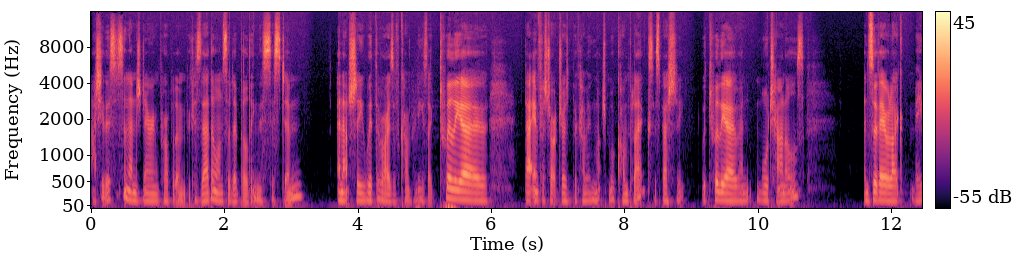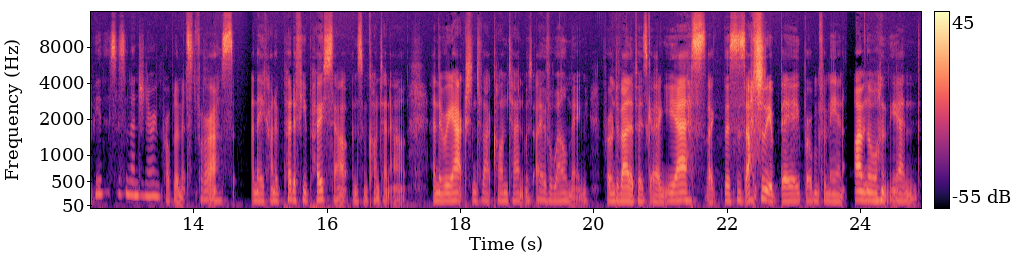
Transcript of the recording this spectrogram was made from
actually this is an engineering problem because they're the ones that are building this system. And actually, with the rise of companies like Twilio, that infrastructure is becoming much more complex, especially with Twilio and more channels. And so they were like, maybe this is an engineering problem. It's for us. And they kind of put a few posts out and some content out. And the reaction to that content was overwhelming from developers going, yes, like this is actually a big problem for me. And I'm the one at the end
